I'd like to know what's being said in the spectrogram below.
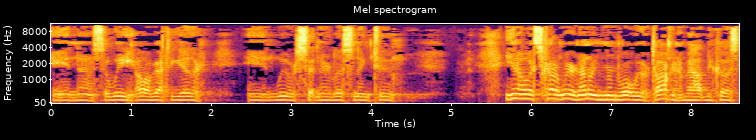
and uh, so we all got together, and we were sitting there listening to. You know, it's kind of weird. I don't even remember what we were talking about because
